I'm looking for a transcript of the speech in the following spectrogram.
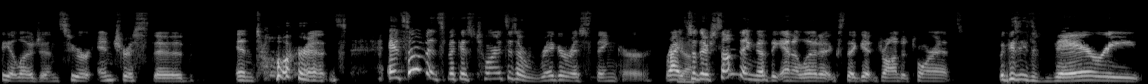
theologians who are interested in torrance and some of it's because torrance is a rigorous thinker right yeah. so there's something of the analytics that get drawn to torrance because he's very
